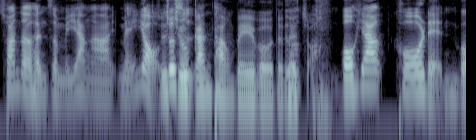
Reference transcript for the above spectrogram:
穿的很怎么样啊，没有，就就是就干汤 baby 的那种。不要可怜不，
